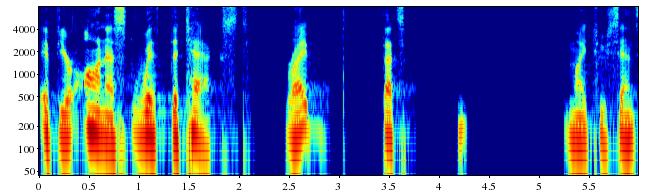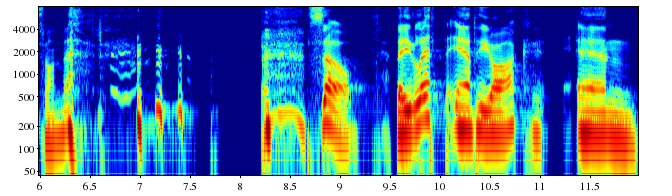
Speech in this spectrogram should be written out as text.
if you're honest with the text, right? That's my two cents on that. so they left Antioch and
